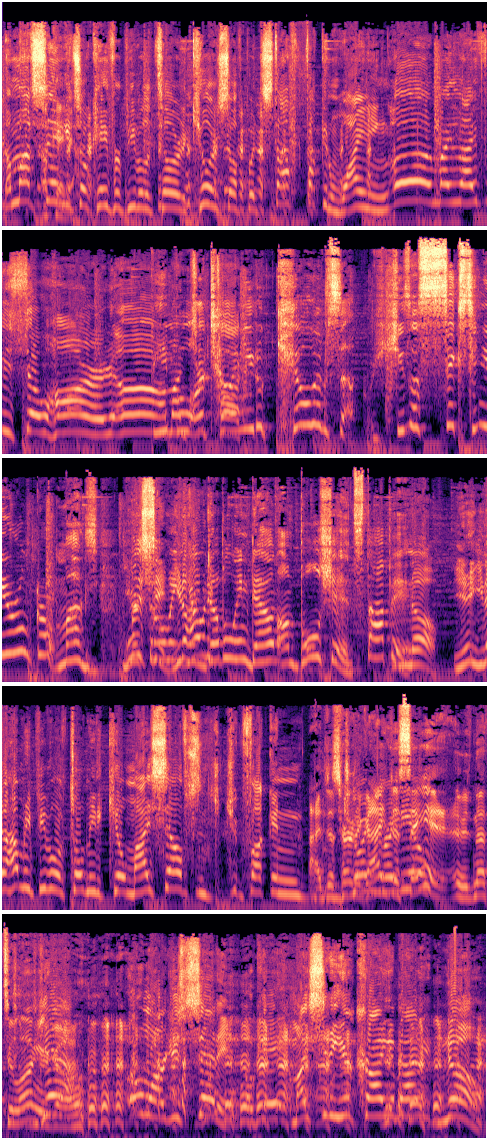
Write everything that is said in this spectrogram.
I'm not saying Okay. it's okay for people to tell her to kill herself, but stop fucking whining. Oh, my life is so hard. Oh, People are telling you to kill themselves. She's a 16 year old girl. Mugs, you're, Listen, throwing, you know you're many- doubling down on bullshit. Stop it. No, you, you know how many people have told me to kill myself since j- fucking. I just heard a joining guy just say it. It was not too long Yeah, ago. Omar just said it. Okay, am I sitting here crying about it? No.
